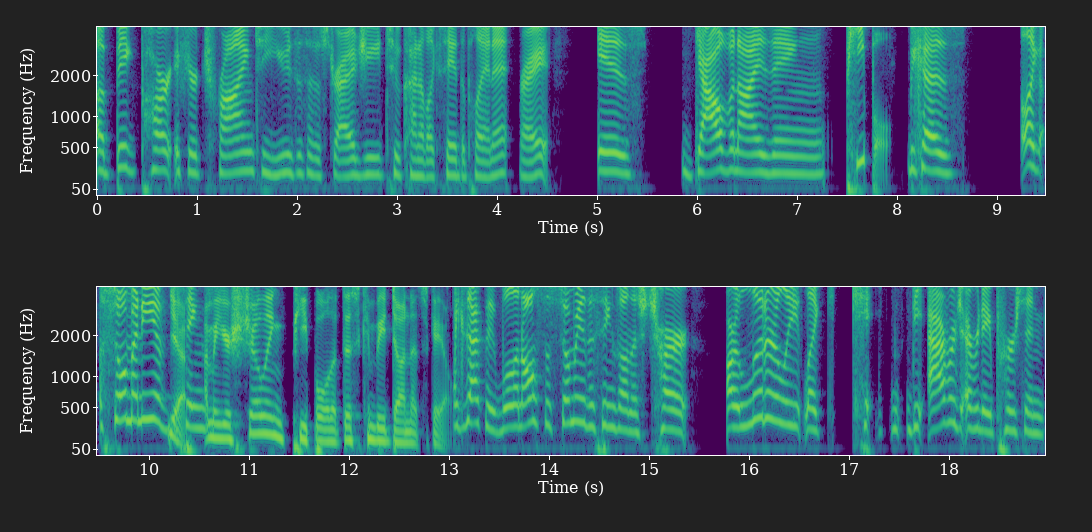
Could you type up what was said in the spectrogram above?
a big part if you're trying to use this as a strategy to kind of like save the planet, right? Is galvanizing people because like so many of the yeah, things I mean you're showing people that this can be done at scale. Exactly. Well, and also so many of the things on this chart are literally like the average everyday person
